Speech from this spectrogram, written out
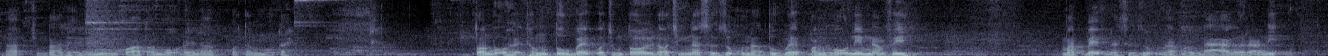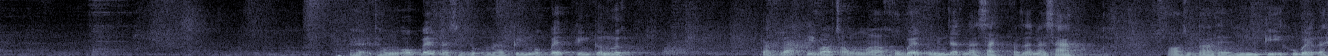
Đấy, chúng ta thể nhìn qua toàn bộ đây là của tầng 1 đây. Toàn bộ hệ thống tủ bếp của chúng tôi đó chính là sử dụng là tủ bếp bằng gỗ nim Nam Phi. Mặt bếp là sử dụng là bằng đá granite. Hệ thống ốp bếp là sử dụng là kính ốp bếp, kính cường lực. Cảm giác khi vào trong ờ, khu bếp nhìn rất là sạch và rất là sang. Đó, chúng ta có thể nhìn kỹ khu bếp đây.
